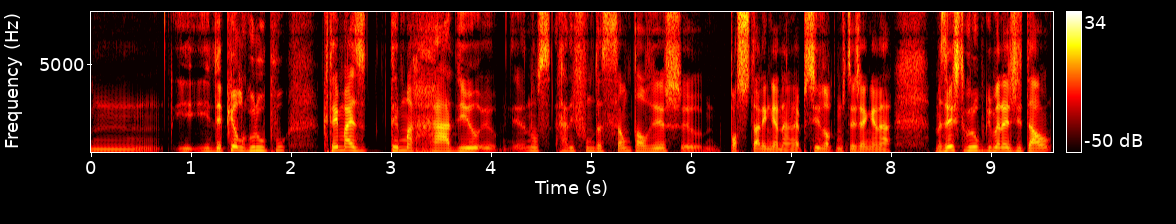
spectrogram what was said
um, e, e, daquele grupo que tem mais tem uma rádio, eu não sei, Rádio Fundação, talvez, posso estar enganado, é possível que me esteja a enganar, mas este grupo Guimarães Digital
